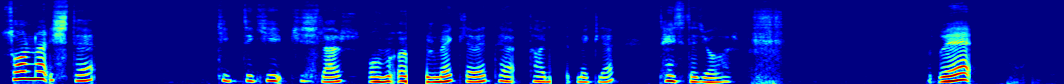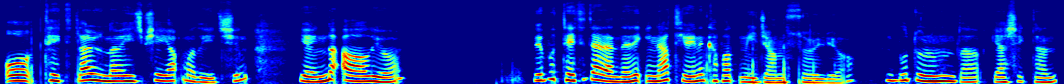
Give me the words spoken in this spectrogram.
Sonra işte Kik'teki kişiler onu öldürmekle ve te- taciz etmekle tehdit ediyorlar. Ve o tehditler yüzünden ve hiçbir şey yapmadığı için yayında ağlıyor. Ve bu tehdit edenlere inat yayını kapatmayacağını söylüyor. Bu durumda gerçekten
